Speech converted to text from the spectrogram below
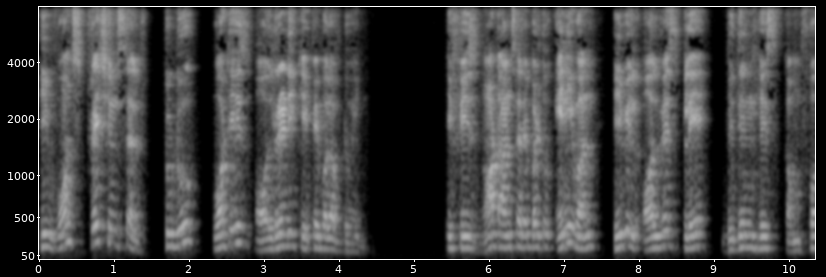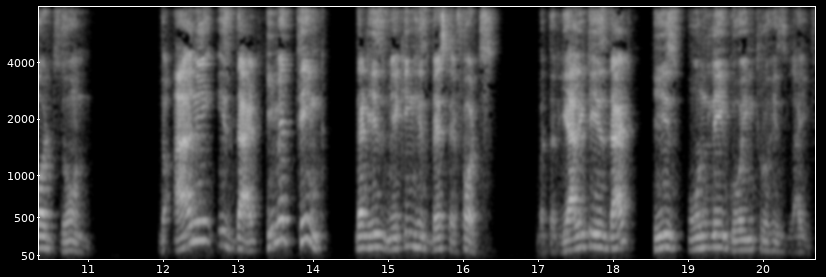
he won't stretch himself to do what he is already capable of doing. If he is not answerable to anyone, he will always play within his comfort zone. The irony is that he may think that he is making his best efforts, but the reality is that he is only going through his life.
